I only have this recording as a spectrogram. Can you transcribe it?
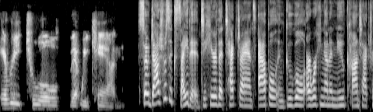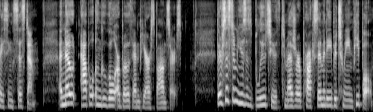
every tool that we can. So Dosch was excited to hear that tech giants Apple and Google are working on a new contact tracing system. A note Apple and Google are both NPR sponsors. Their system uses Bluetooth to measure proximity between people,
